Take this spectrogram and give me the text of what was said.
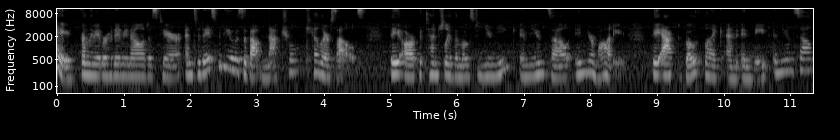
Hey, friendly neighborhood immunologist here, and today's video is about natural killer cells. They are potentially the most unique immune cell in your body. They act both like an innate immune cell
